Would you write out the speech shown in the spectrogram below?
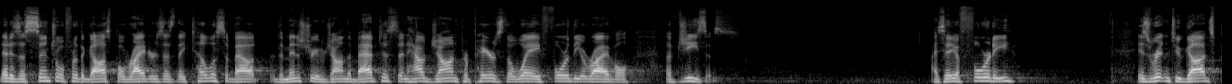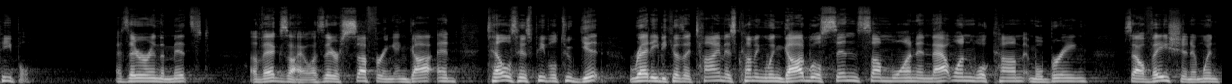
that is essential for the gospel writers as they tell us about the ministry of John the Baptist and how John prepares the way for the arrival of Jesus. Isaiah 40 is written to God's people as they are in the midst of exile, as they are suffering, and God and tells his people to get ready because a time is coming when God will send someone, and that one will come and will bring salvation. And when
